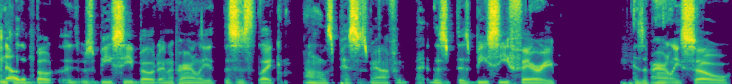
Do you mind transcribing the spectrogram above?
No, the boat it was a BC boat, and apparently this is like I don't know. This pisses me off. This this BC ferry is apparently so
